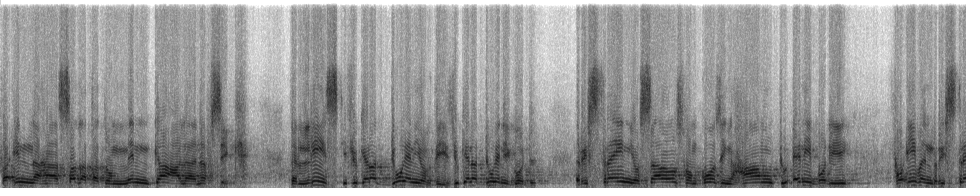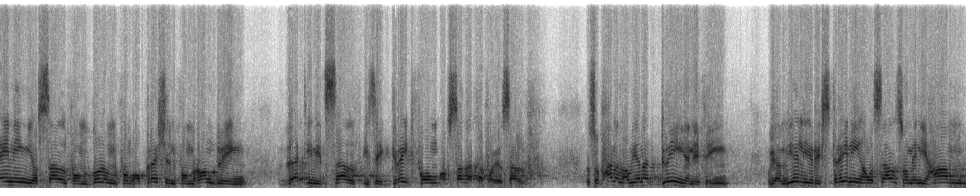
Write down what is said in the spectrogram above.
فإنها صدقة منك على نفسك the least if you cannot do any of these you cannot do any good restrain yourselves from causing harm to anybody for even restraining yourself from dhulm from oppression from wrongdoing that in itself is a great form of sadaqah for yourself so subhanallah we are not doing anything we are merely restraining ourselves from any harm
